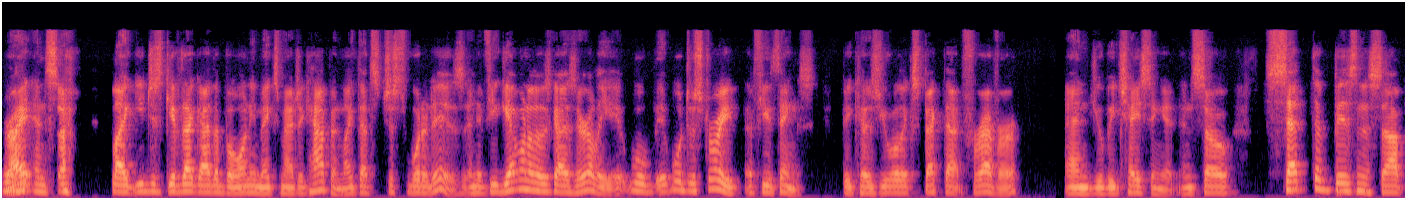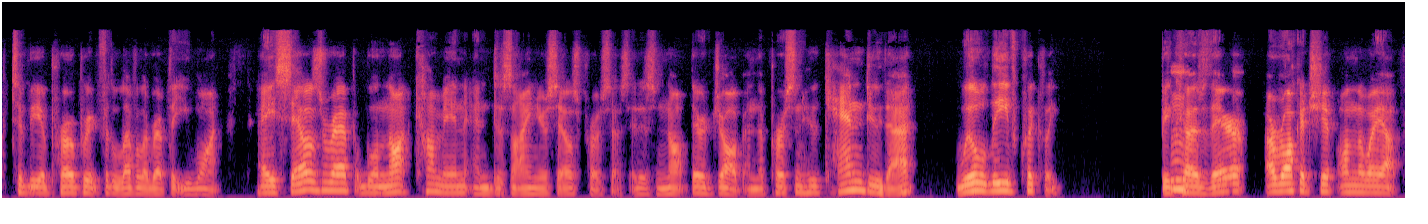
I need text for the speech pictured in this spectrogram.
right. right and so like you just give that guy the ball and he makes magic happen like that's just what it is and if you get one of those guys early it will it will destroy a few things because you will expect that forever and you'll be chasing it and so set the business up to be appropriate for the level of rep that you want. A sales rep will not come in and design your sales process. It is not their job. And the person who can do that will leave quickly because mm. they're a rocket ship on the way up.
